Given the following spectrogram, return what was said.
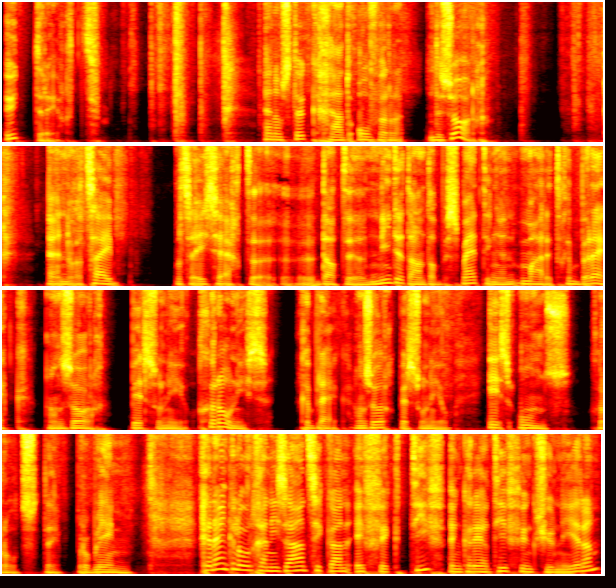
Utrecht. En een stuk gaat over de zorg. En wat zij, wat zij zegt, uh, dat uh, niet het aantal besmettingen, maar het gebrek aan zorgpersoneel, chronisch gebrek aan zorgpersoneel, is ons grootste probleem. Geen enkele organisatie kan effectief en creatief functioneren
